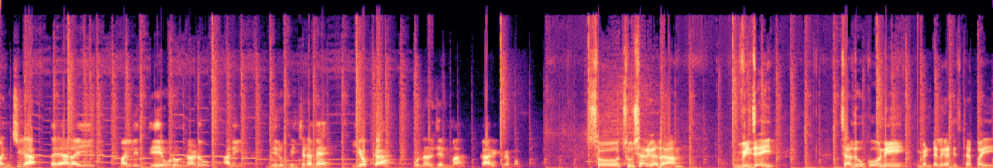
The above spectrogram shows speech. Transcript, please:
మంచిగా తయారయ్యి మళ్ళీ దేవుడున్నాడు అని నిరూపించడమే ఈ యొక్క పునర్జన్మ కార్యక్రమం. సో చూశారు కదా విజయ్ చదువుకొని మెంటల్గా డిస్టర్బ్ అయ్యి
